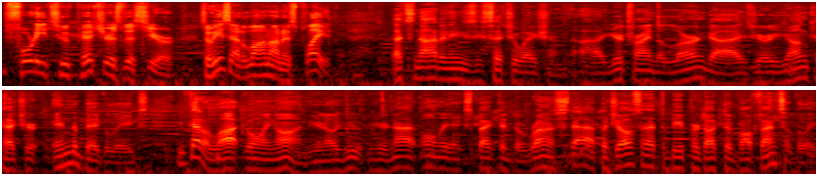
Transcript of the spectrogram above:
42 pitchers this year. So he's had a lot on his plate. That's not an easy situation. Uh, you're trying to learn guys. You're a young catcher in the big leagues. You've got a lot going on. You know, you, you're not only expected to run a staff, but you also have to be productive offensively.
